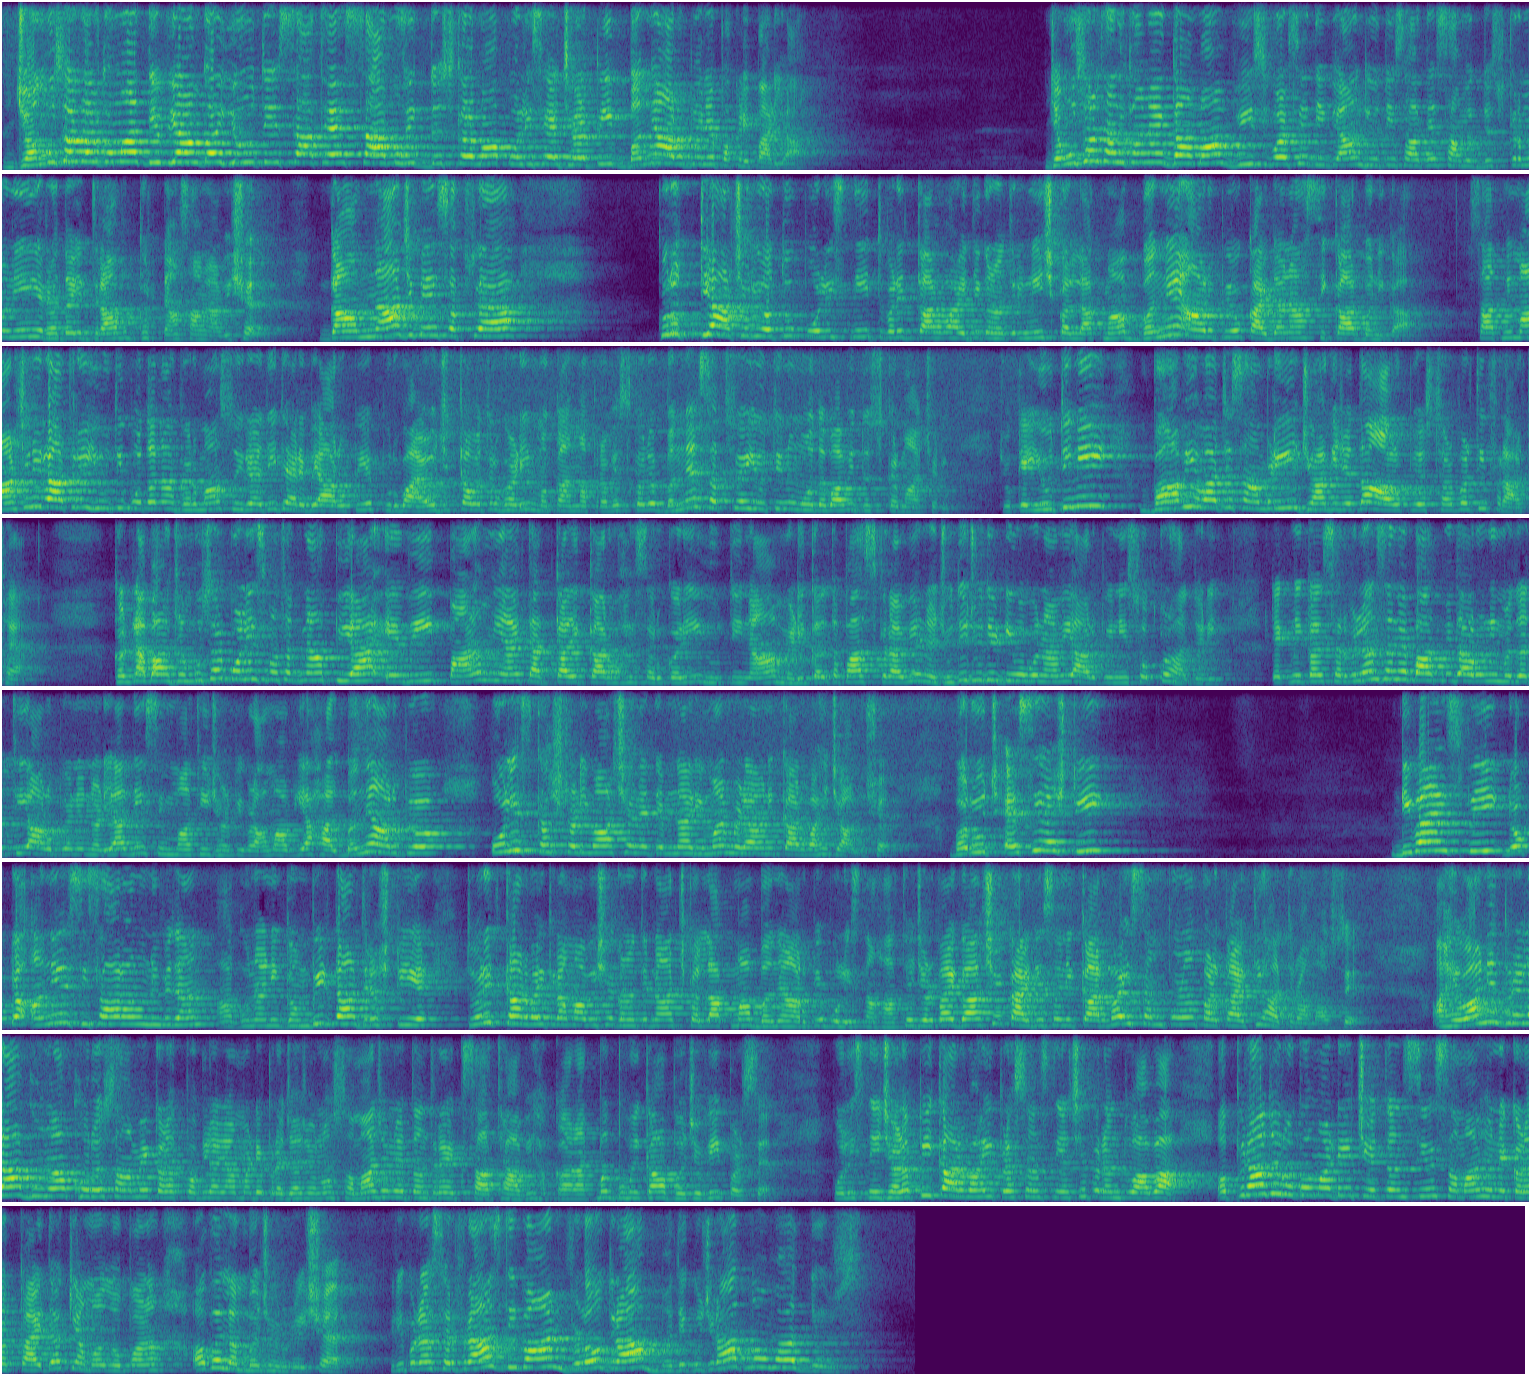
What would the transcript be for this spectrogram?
જંબુસર તાલુકામાં દિવ્યાંગ યુવતી સાથે સામૂહિક દુષ્કર્મ પોલીસે ઝડપી બંને આરોપીઓને પકડી પાડ્યા. જંબુસર તાલુકાના ગામમાં વીસ વર્ષે દિવ્યાંગ યુવતી સાથે સામૂહિક દુષ્કર્મની હૃદયદ્રાવક ઘટના સામે આવી છે. ગામના જ બે શખ્સોએ કૃત્ય આચર્યું હતું. પોલીસની ત્વરિત કાર્યવાહીથી ગણતરીની જ કલાકમાં બંને આરોપીઓ કાયદાના શિકાર બની ગયા. સાતમી માર્ચની રાત્રે યુવતી પોતાના ઘરમાં સુઈ રહેતી હતી ત્યારે બે આરોપીએ પૂર્વ આયોજિત કાવતરું ઘડી મકાનમાં પ્રવેશ કર્યો. બંને શખ્સોએ યુવતીનું મોં દબાવી દુષ્કર્મ આચર્યું. જોકે યુવતીની ભાવી અવાજે સાંભળી જાગી જતા આરોપીઓ સ્થળ પરથી ફરાર થયા. ઘટના બાદ જંબુસર પોલીસ મથકના પીઆરએવી પાણમિયાએ તાત્કાલિક કાર્યવાહી શરૂ કરી. યુવતીના મેડિકલ તપાસ કરાવી અને જુદી જુદી ટીમો બનાવી આરોપીની શોધખોળ હાથ ધરી. ટેકનિકલ સર્વેલન્સ અને બાતમીદારોની મદદથી આરોપીઓને નડિયાદની સીમમાંથી ઝડપી પાડવામાં આવ્યા. હાલ બંને આરોપીઓ પોલીસ કસ્ટડીમાં છે અને તેમના રિમાન્ડ મેળવવાની કાર્યવાહી ચાલુ છે. Bharuch SC, ST DYSP doctor Anil સિસારાનું નિવેદન. આ ગુનાની ગંભીરતા દ્રષ્ટિએ ત્વરિત કાર્યવાહી કરવામાં છે. ગણતરીના જ કલાકમાં બંને આરોપીઓ પોલીસના હાથે ઝડપાઈ ગયા છે. કાયદેસરની કાર્યવાહી સંપૂર્ણ કડકાઈથી હાથ ધરવામાં આવશે. આ હેવાને ધરેલા ગુનાખોરો સામે કડક પગલાં લેવા માટે પ્રજાજનો, સમાજ અને તંત્ર એક સાથે આવી હકારાત્મક ભૂમિકા ભજવવી પડશે. પોલીસની ઝડપી કાર્યવાહી પ્રશંસનીય છે, પરંતુ આવા અપરાધ રોકવા માટે ચેતનશીલ સમાજ અને કડક કાયદાકીય અમલનો પણ અવલંબ જરૂરી છે. રિપોર્ટર સરફરાઝ દિવાન, વડોદરા, મધ્ય ગુજરાતનો વાદ ન્યૂઝ.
